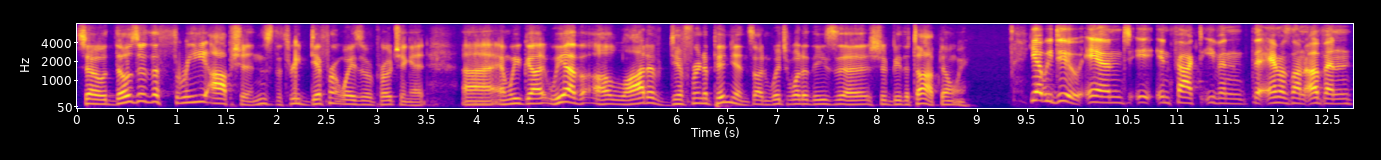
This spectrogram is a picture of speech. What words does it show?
So those are the three options, the three different ways of approaching it. Uh, and we've got we have a lot of different opinions on which one of these uh, should be the top, don't we? Yeah, we do. And in fact, even the Amazon oven,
